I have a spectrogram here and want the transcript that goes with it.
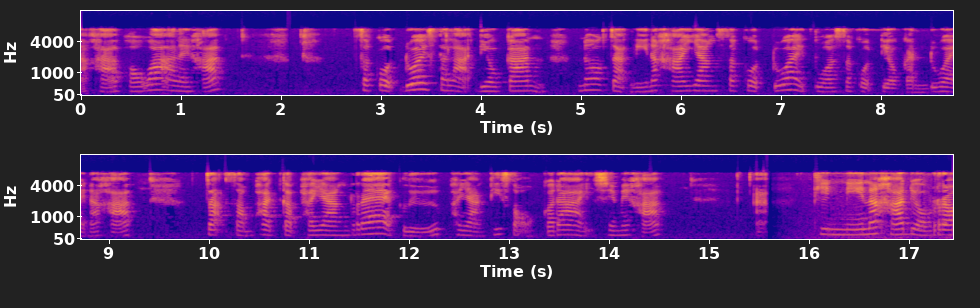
นะคะ เพราะว่าอะไรคะ สะกดด้วยสระเดียวกัน นอกจากนี้นะคะยังสะกดด้วยตัวสะกดเดียวกันด้วยนะคะ จะสัมผัสกับพยางค์แรกหรือพยางค์ที่สองก็ได้ใช่ไหมคะทีนี้นะคะเดี๋ยวเรา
